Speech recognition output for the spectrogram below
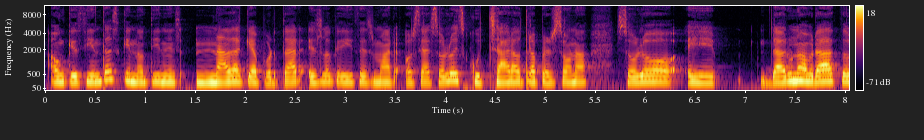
aunque sientas que no tienes nada que aportar, es lo que dices, Mar. O sea, solo escuchar a otra persona, solo eh, dar un abrazo,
